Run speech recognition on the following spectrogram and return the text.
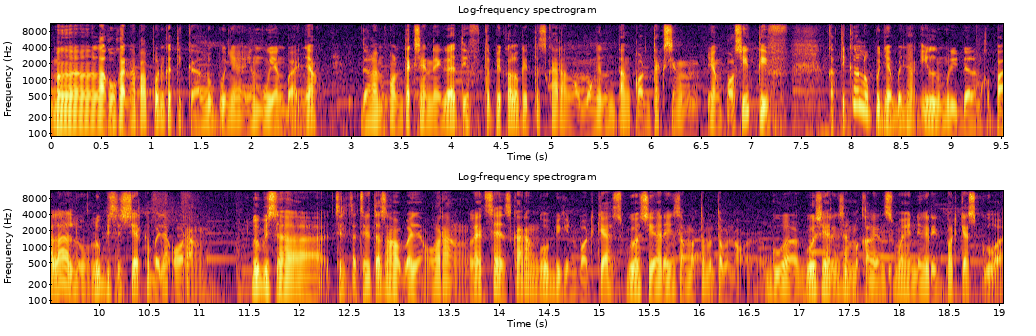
melakukan apa pun ketika lu punya ilmu yang banyak dalam konteks yang negatif. Tapi kalau kita sekarang ngomongin tentang konteks yang yang positif, ketika lu punya banyak ilmu di dalam kepala lu, lu bisa share ke banyak orang. Lu bisa cerita-cerita sama banyak orang. Let's say sekarang gue bikin podcast, gue sharing sama teman-teman gue, gue sharing sama kalian semua yang dengerin podcast gue.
